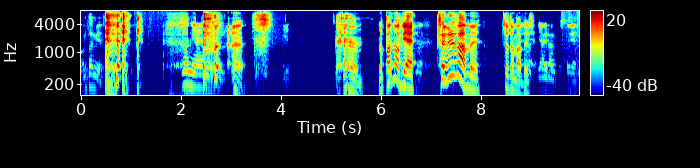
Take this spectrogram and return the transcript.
On tam jest. No nie, no, nie. No panowie, przegrywamy. Co to ma być? Ja, ja gram po swojemu.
